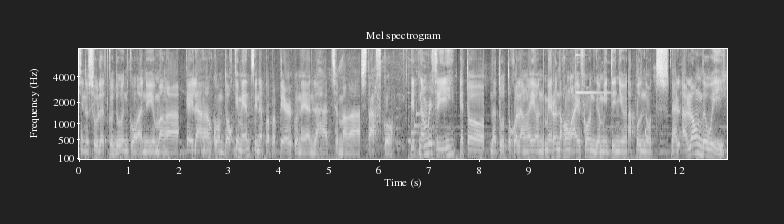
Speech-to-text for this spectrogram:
Sinusulat ko doon kung ano yung mga kailangan kong documents. Pinapaprepare ko na yan lahat sa mga staff ko. Tip number three, ito natuto ko lang ngayon. Meron akong iPhone, gamitin yung Apple Notes. Dahil along the way,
